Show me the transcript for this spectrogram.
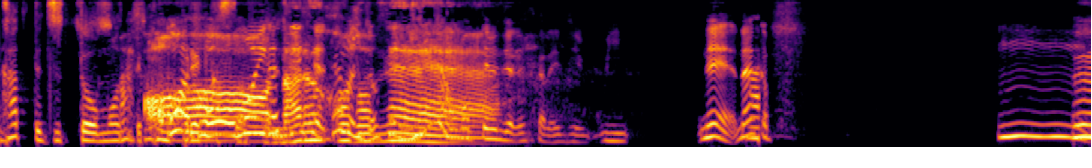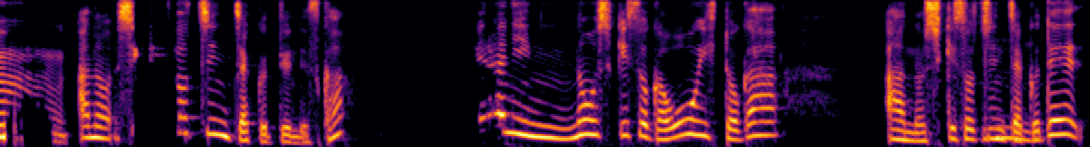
かってずっと思って、あコンプレックス思いがちですね。多分女性みんな思ってるんじゃないですかね。ねなんか、うんうん。うん。あの、色素沈着っていうんですか？メラニンの色素が多い人が、あの、色素沈着で、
